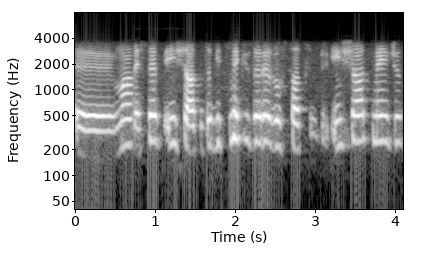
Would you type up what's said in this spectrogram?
e, maalesef inşaatı da bitmek üzere ruhsatsız bir inşaat mevcut.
